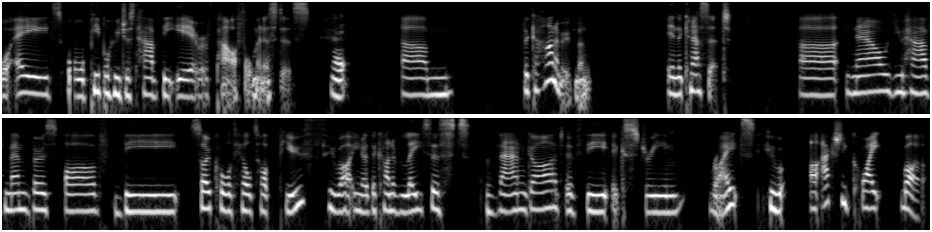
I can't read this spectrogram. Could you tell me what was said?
or aides, or people who just have the ear of powerful ministers. Right. Um, the Kahana movement in the Knesset. Uh, now you have members of the so-called Hilltop Youth, who are, you know, the kind of latest vanguard of the extreme right, who are actually quite well.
